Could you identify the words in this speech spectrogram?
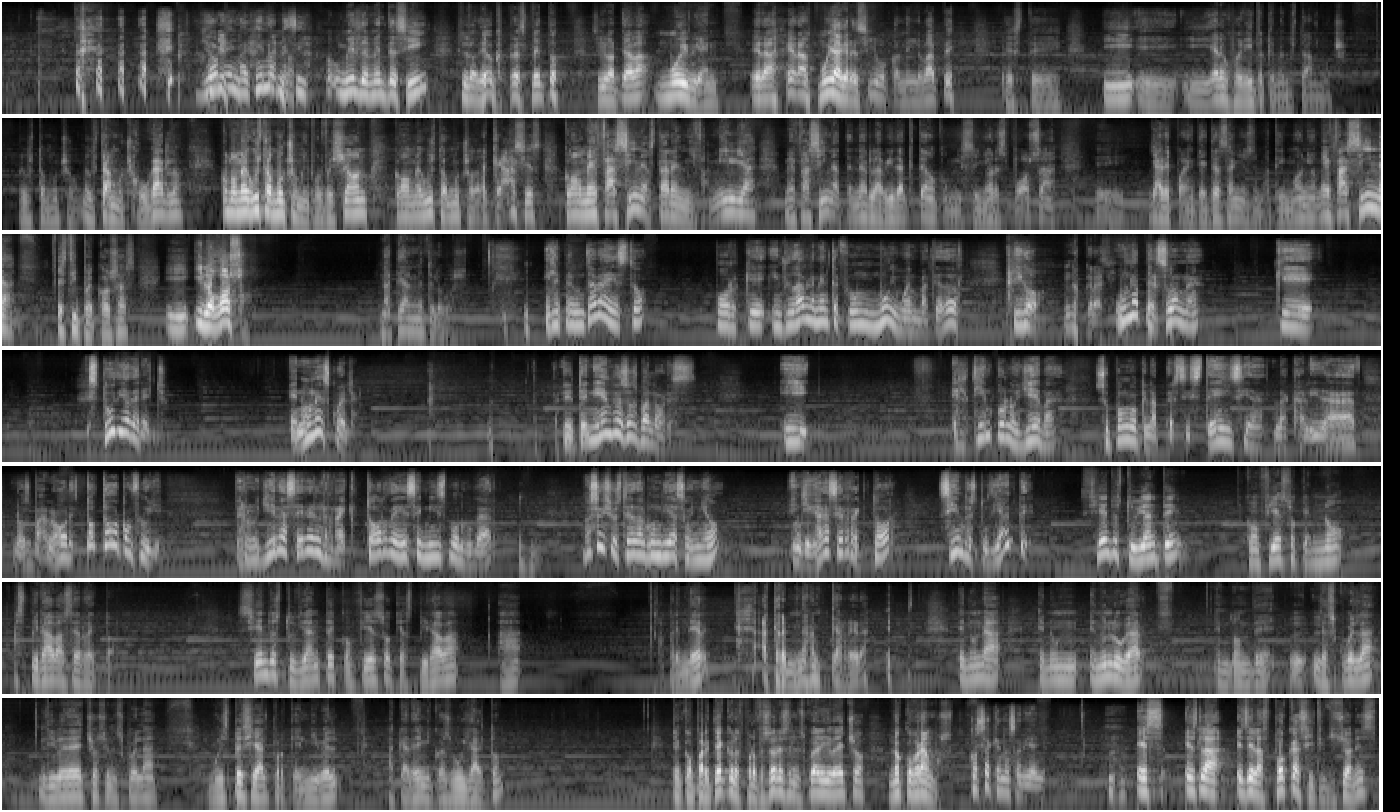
Yo me imagino que sí. Humildemente sí, lo digo con respeto, sí bateaba muy bien. Era, era muy agresivo con el bate este, y, y era un jueguito que me gustaba mucho me gusta mucho, me gusta mucho jugarlo, como me gusta mucho mi profesión, como me gusta mucho dar clases, como me fascina estar en mi familia, me fascina tener la vida que tengo con mi señora esposa, eh, ya de 43 años de matrimonio, me fascina este tipo de cosas y, y lo gozo, naturalmente lo gozo. Y le preguntaba esto porque indudablemente fue un muy buen bateador. Digo, no, gracias. una persona que estudia derecho, en una escuela, teniendo esos valores, y el tiempo lo lleva, supongo que la persistencia, la calidad, los valores, todo, todo confluye, pero lo lleva a ser el rector de ese mismo lugar. No sé si usted algún día soñó en llegar a ser rector siendo estudiante. Siendo estudiante, confieso que no aspiraba a ser rector. Siendo estudiante, confieso que aspiraba a aprender a terminar mi carrera en, una, en, un, en un lugar en donde la escuela Libre de Derecho es una escuela muy especial porque el nivel académico es muy alto. Te compartía que los profesores en la escuela Libre de Derecho no cobramos. Cosa que no sabía yo. Es, es, la, es de las pocas instituciones,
